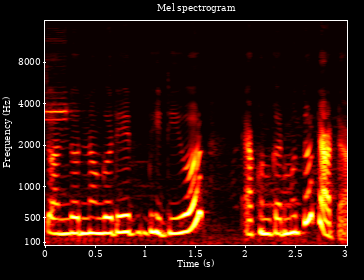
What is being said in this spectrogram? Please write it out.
চন্দননগরের ভিডিওর এখনকার মতো টাটা।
